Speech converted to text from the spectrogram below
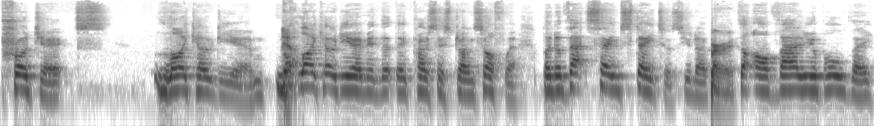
projects like ODM, not yeah. like ODM in that they process drone software, but of that same status, you know, right. that are valuable, they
